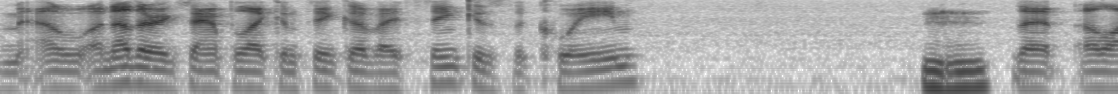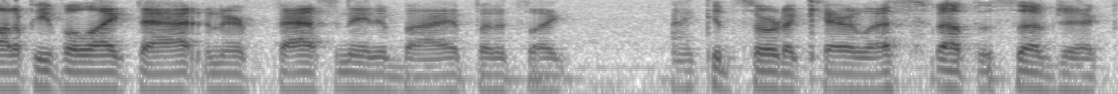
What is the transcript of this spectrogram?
mean, uh, another example I can think of, I think, is the Queen. hmm That a lot of people like that and are fascinated by it, but it's like I could sort of care less about the subject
